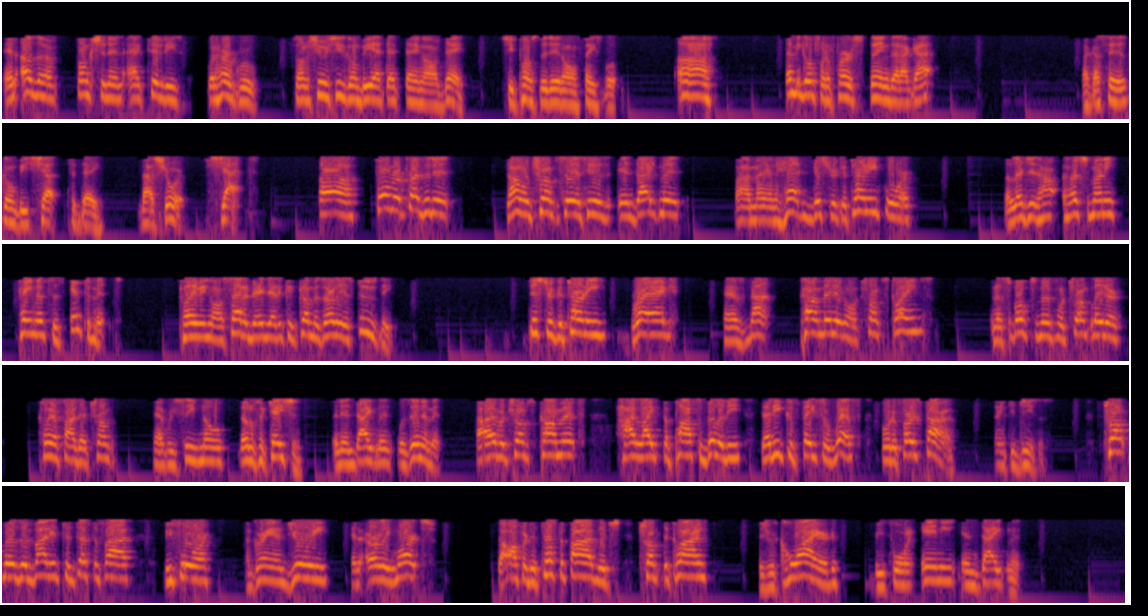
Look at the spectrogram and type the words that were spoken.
and other functioning activities with her group. So I'm sure she's gonna be at that thing all day. She posted it on Facebook. Uh, let me go for the first thing that I got. Like I said, it's gonna be shot today, not short, shot. Uh, former President Donald Trump says his indictment by Manhattan District Attorney for alleged hush money payments is intimate, claiming on Saturday that it could come as early as Tuesday. District Attorney Bragg has not commented on Trump's claims, and a spokesman for Trump later clarified that Trump had received no notification that the indictment was imminent. However, Trump's comments highlight the possibility that he could face arrest for the first time. Thank you, Jesus. Trump was invited to testify before a grand jury in early March. The offer to testify, which Trump declined, is required before any indictment.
